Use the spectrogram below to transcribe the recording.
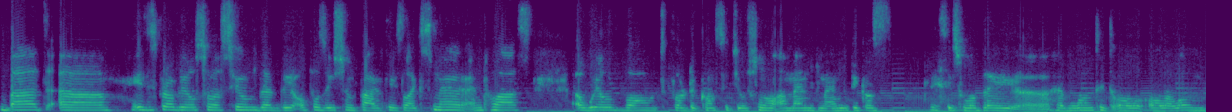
But uh, it is probably also assumed that the opposition parties like Smer and Hlas uh, will vote for the constitutional amendment because this is what they uh, have wanted all, all along.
